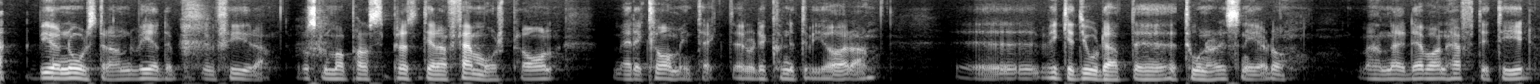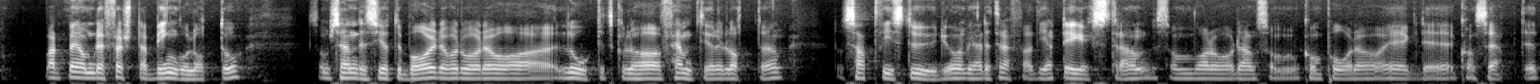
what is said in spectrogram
Björn Nordstrand, vd på TV4. Och då skulle man pres- presentera en femårsplan med reklamintäkter och det kunde inte vi göra. Eh, vilket gjorde att det tonades ner då. Men eh, det var en häftig tid. Varit med om det första Bingolotto som sändes i Göteborg. Det var då det var, Loket skulle ha 50 öre i lotten. Då satt vi i studion. Vi hade träffat Gert Ekstrand som var då den som kom på det och ägde konceptet.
